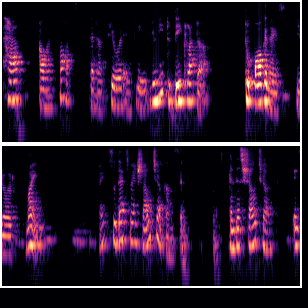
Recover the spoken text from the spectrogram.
have our thoughts that are pure and clean, you need to declutter to organize your mind. Right? So that's where Shaucha comes in. And this Shaucha is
